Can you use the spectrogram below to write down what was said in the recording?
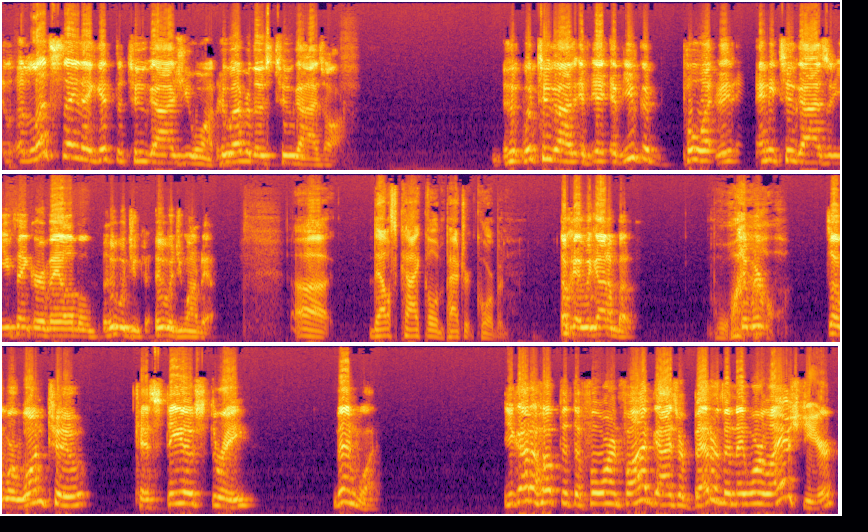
let's say they get the two guys you want, whoever those two guys are. What two guys? If if you could pull it, any two guys that you think are available, who would you who would you want to be? Uh, Dallas Keuchel and Patrick Corbin. Okay, we got them both. Wow. So we're, so we're one, two, Castillo's three. Then what? You got to hope that the four and five guys are better than they were last year,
